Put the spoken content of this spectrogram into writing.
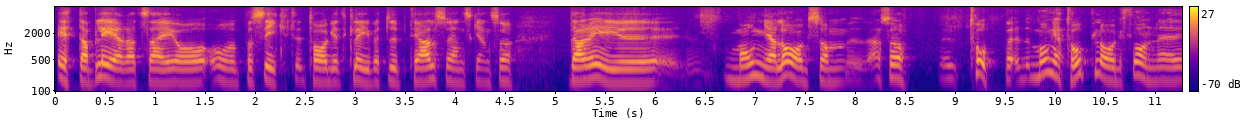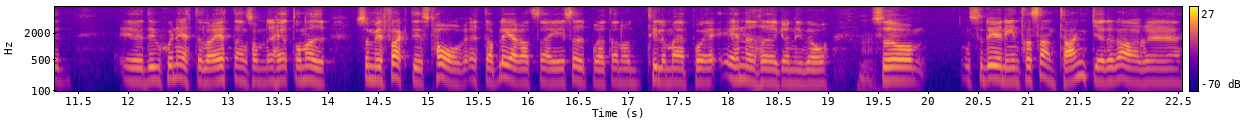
etablerat sig och, och på sikt tagit klivet upp till allsvenskan. Så där är ju många lag som, alltså topp, många topplag från eh, eh division 1 eller 1 som det heter nu, som ju faktiskt har etablerat sig i superettan och till och med på ännu högre nivå. Mm. Så, så det är en intressant tanke det där. Eh,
